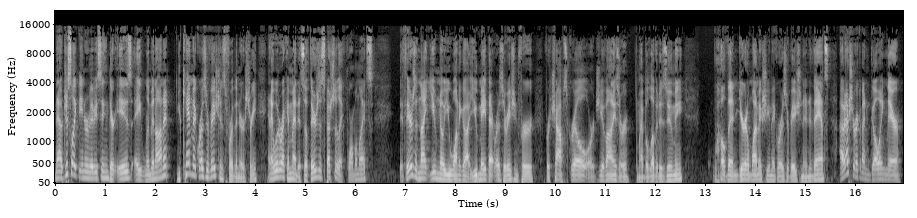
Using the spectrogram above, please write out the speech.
Now, just like the in-room there is a limit on it. You can make reservations for the nursery, and I would recommend it. So if there's especially like formal nights, if there's a night you know you want to go out, you made that reservation for for Chops Grill or Giovanni's or my beloved Izumi, well then you're going to want to make sure you make a reservation in advance. I would actually recommend going there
